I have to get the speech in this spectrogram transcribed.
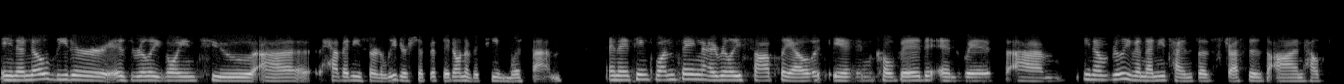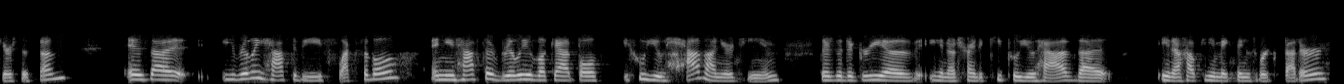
You know, no leader is really going to uh, have any sort of leadership if they don't have a team with them. And I think one thing I really saw play out in COVID and with, um, you know, really even any times of stresses on healthcare systems is that you really have to be flexible and you have to really look at both who you have on your team. There's a degree of, you know, trying to keep who you have that, you know, how can you make things work better?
